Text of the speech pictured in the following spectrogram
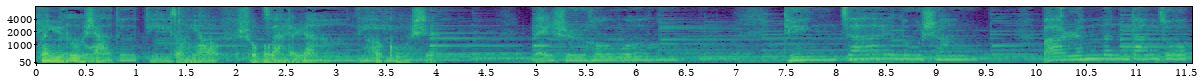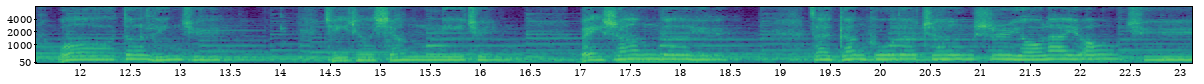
关于路上，总有说不完的人和故事。那时候我停在路上，把人们当作我的邻居。汽车像一群悲伤的鱼，在干枯的城市游来游去。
